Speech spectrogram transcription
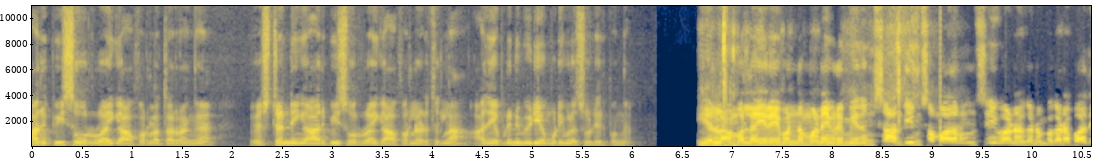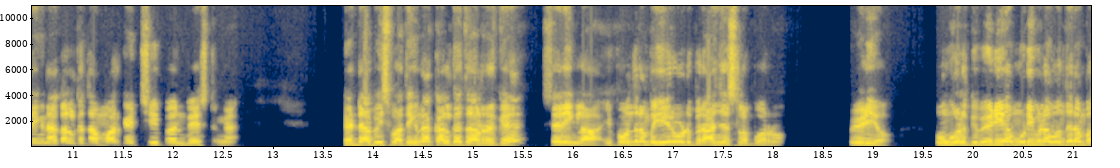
ஆறு பீஸ் ஒரு ரூபாய்க்கு ஆஃபரில் தர்றாங்க. வெஸ்டர்ன் நீங்கள் ஆறு பீஸ் ஒரு ரூபாய்க்கு ஆஃபரில் எடுத்துக்கலாம். அது எப்படின்னு வீடியோ முடிவில் சொல்லியிருப்போங்க. எல்லாம் வல்ல இறைவன் நம்ம அனைவரும் மீதும் சாந்தியும் சமாதானமும் செய்வானாங்க நம்ம கடை பார்த்தீங்கன்னா கல்கத்தா மார்க்கெட் சீப் அண்ட் வேஸ்ட்டுங்க ஹெட் ஆஃபீஸ் பார்த்தீங்கன்னா கல்கத்தாவில் இருக்குது சரிங்களா? இப்போ வந்து நம்ம ஈரோடு பிரான்ச்சஸில் போடுறோம். வீடியோ உங்களுக்கு வீடியோ முடிவில் வந்து நம்ம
